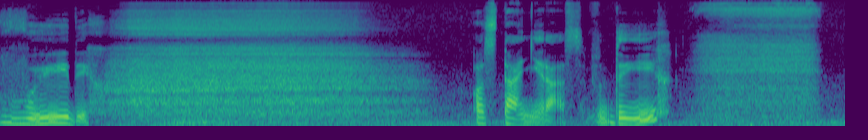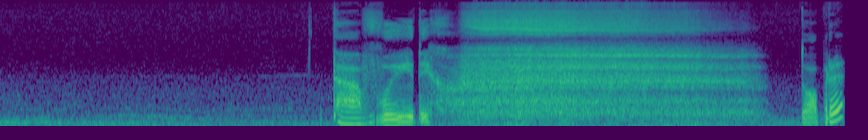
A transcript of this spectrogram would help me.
Видих. Останній раз. Вдих. Та видих. Добре.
